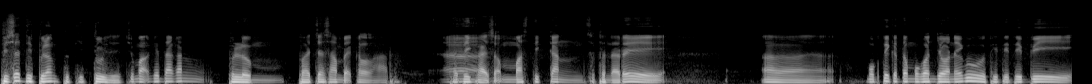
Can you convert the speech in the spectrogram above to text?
bisa dibilang begitu sih. Cuma kita kan belum baca sampai kelar. Jadi Ah. gak memastikan sebenarnya eh mukti ketemu koncone iku dititipi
